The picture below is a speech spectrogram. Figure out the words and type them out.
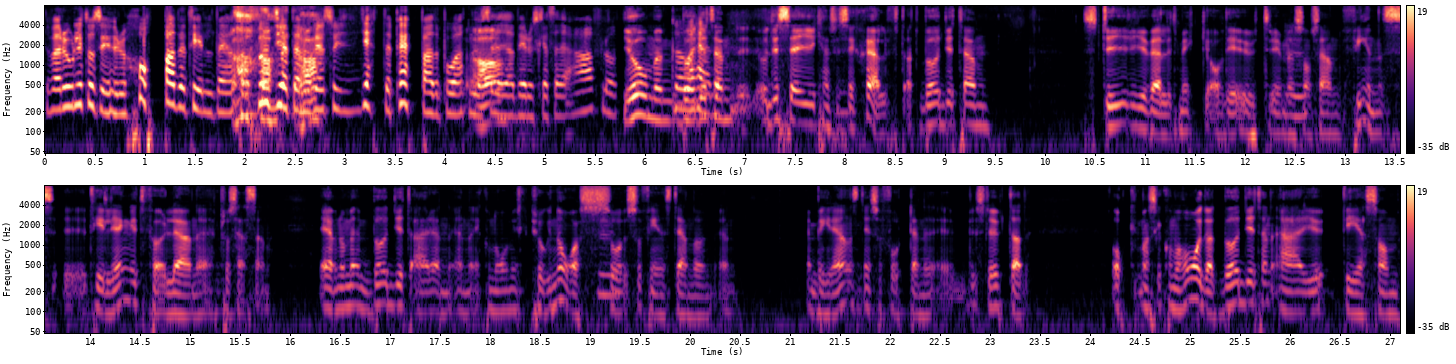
Det var roligt att se hur du hoppade till det jag sa budgeten och Ja. blev så jättepeppad på att nu Ja. säga det du ska säga. Ja, förlåt. Jo men Go budgeten, och det säger ju kanske sig självt att budgeten styr ju väldigt mycket av det utrymme Mm. som sen finns eh, tillgängligt för löneprocessen. Även om en budget är en, en ekonomisk prognos Mm. så, så finns det ändå en, en begränsning så fort den är beslutad. Och man ska komma ihåg att budgeten är ju det som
